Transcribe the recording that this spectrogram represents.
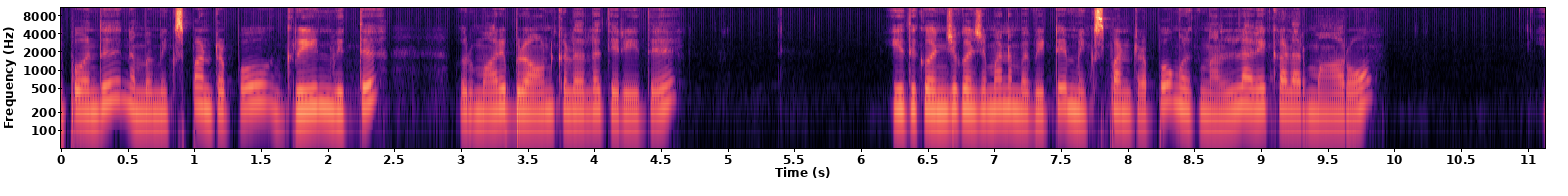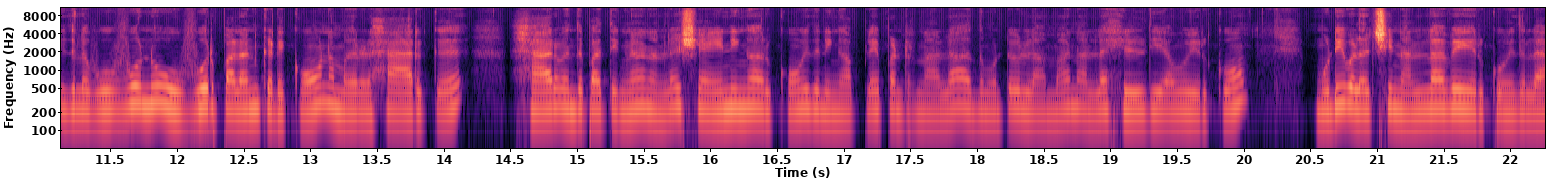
இப்போ வந்து நம்ம மிக்ஸ் பண்ணுறப்போ க்ரீன் வித்து ஒரு மாதிரி ப்ரௌன் கலரில் தெரியுது. இது கொஞ்சம் கொஞ்சமாக நம்ம விட்டு மிக்ஸ் பண்ணுறப்போ உங்களுக்கு நல்லாவே கலர் மாறும். இதில் ஒவ்வொன்றும் ஒவ்வொரு பலன் கிடைக்கும். நம்மளோட ஹேருக்கு ஹேர் வந்து பார்த்திங்கன்னா நல்லா ஷைனிங்காக இருக்கும். இது நீங்கள் அப்ளை பண்ணுறனால அது மட்டும் இல்லாமல் நல்லா ஹெல்த்தியாகவும் இருக்கும். முடி வளர்ச்சி நல்லாவே இருக்கும் இதில்.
